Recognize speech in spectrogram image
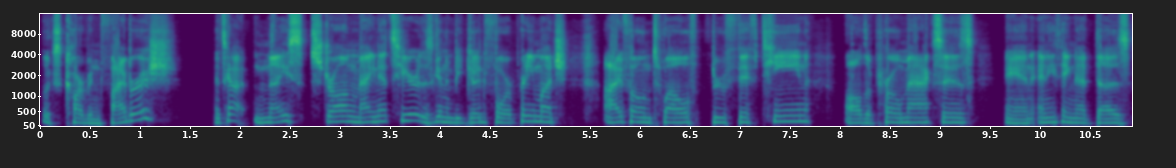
Looks carbon fiberish. It's got nice, strong magnets here. This is going to be good for pretty much iPhone 12 through 15, all the Pro Maxes, and anything that does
